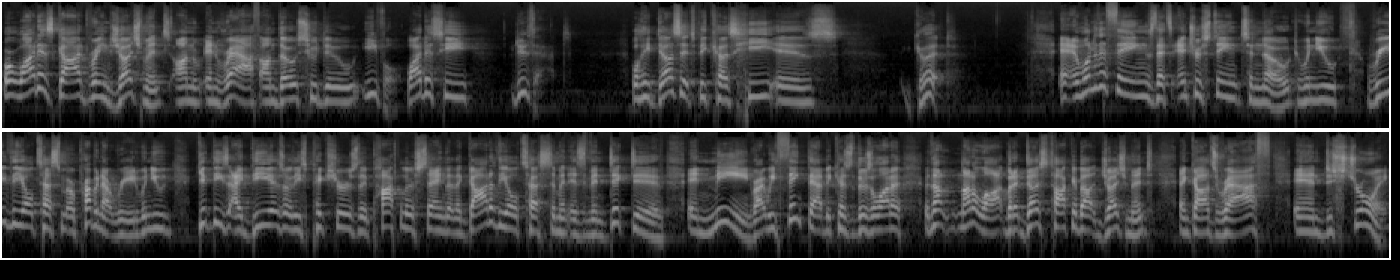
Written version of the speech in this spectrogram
Or why does God bring judgment on, and wrath on those who do evil? Why does he do that? Well, he does it because he is good. And one of the things that's interesting to note when you read the Old Testament, or probably not read, when you get these ideas or these pictures, the popular saying that the God of the Old Testament is vindictive and mean, right? We think that because there's a lot of, not, not a lot, but it does talk about judgment and God's wrath and destroying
